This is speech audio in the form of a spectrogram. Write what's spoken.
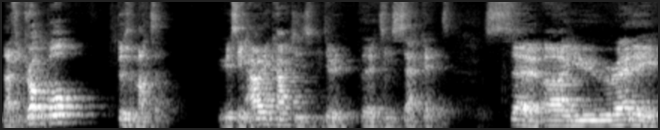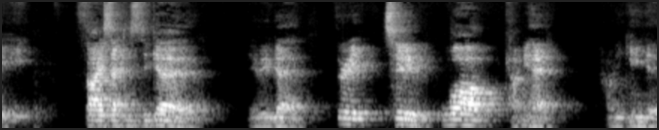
Now, if you drop the ball, doesn't matter. You're going to see how many catches you can do in 30 seconds. So, are you ready? Five seconds to go. Here we go. Three, two, one. Count your head. How many can you do?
